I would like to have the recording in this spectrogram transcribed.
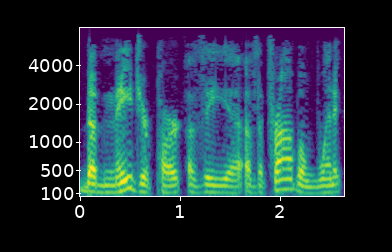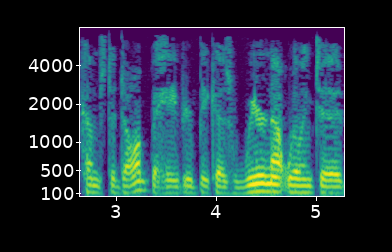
the major part of the uh, of the problem when it comes to dog behavior because we're not willing to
